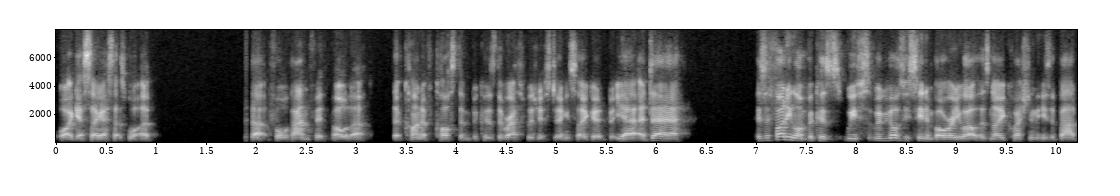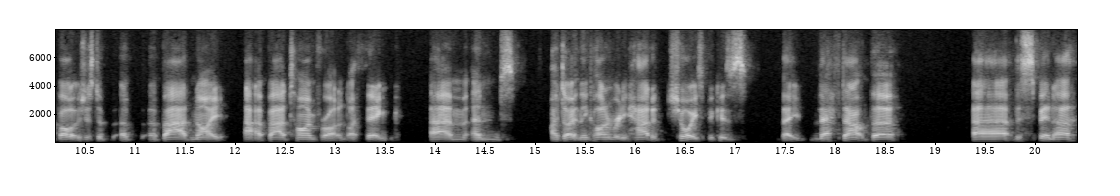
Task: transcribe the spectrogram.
Or I guess I guess that's what a, that fourth and fifth bowler that kind of cost them because the rest were just doing so good. But yeah, Adair is a funny one because we've we've obviously seen him bowl really well. There's no question that he's a bad bowler. It was just a, a, a bad night at a bad time for Ireland, I think. Um, and I don't think Ireland really had a choice because they left out the uh, the spinner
